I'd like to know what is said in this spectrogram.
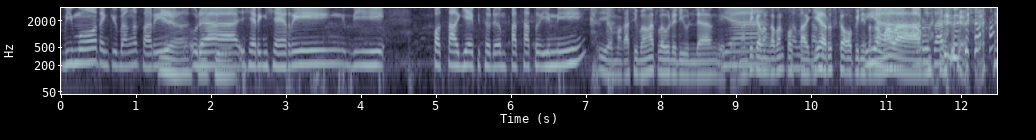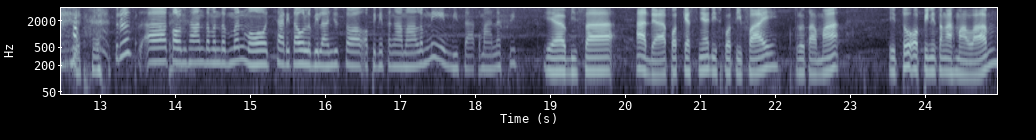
Bimo, thank you banget Faris thank udah sharing-sharing di Postalgia episode 41 ini. Iya, makasih banget lo udah diundang gitu. Iya, Nanti kapan-kapan Postalgia sama-sama. harus ke opini tengah Iya, malam. Harus harus. Terus eh, kalau misalnya teman-teman mau cari tahu lebih lanjut soal opini tengah malam nih bisa ke mana sih? Ya bisa ada podcastnya di Spotify, terutama itu opini tengah malam.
